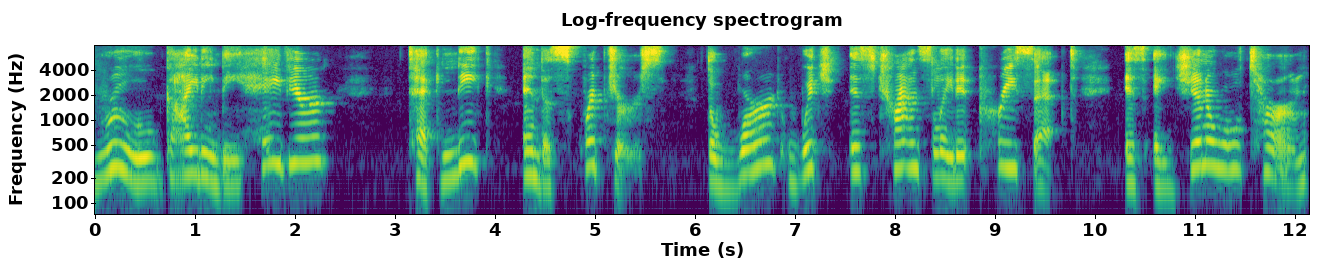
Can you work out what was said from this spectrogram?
rule guiding behavior, technique, and the scriptures. The word which is translated precept is a general term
